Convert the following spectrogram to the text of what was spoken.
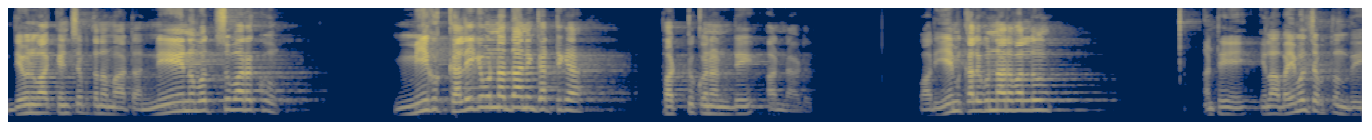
దేవుని వాక్యం చెబుతున్న మాట నేను వచ్చు వరకు మీకు కలిగి ఉన్న దాన్ని గట్టిగా పట్టుకునండి అన్నాడు. వారు ఏమి కలిగి ఉన్నారు వాళ్ళు? అంటే ఇలా బైబిల్ చెబుతుంది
